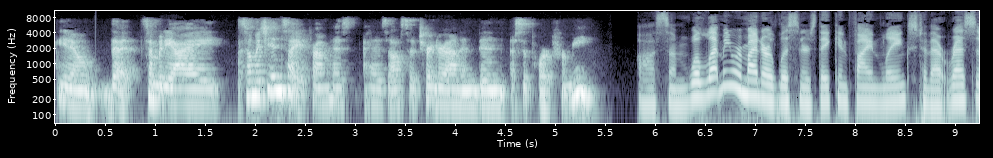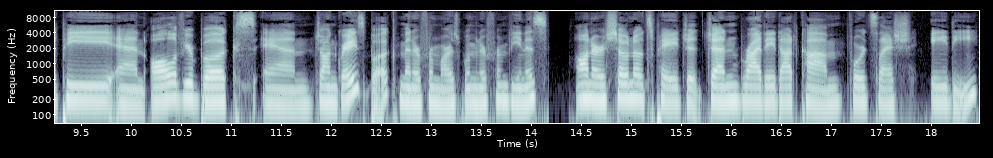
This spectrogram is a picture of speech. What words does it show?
you know, that somebody I so much insight from has has also turned around and been a support for me. Awesome. Well, let me remind our listeners they can find links to that recipe and all of your books and John Gray's book, Men Are From Mars, Women Are From Venus, on our show notes page at jenriday.com forward slash 80.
